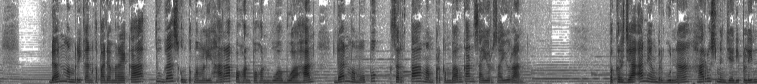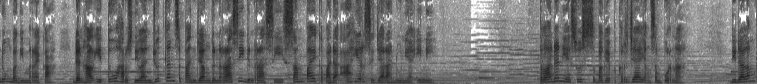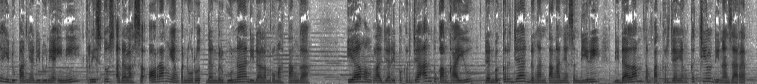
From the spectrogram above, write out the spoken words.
dan memberikan kepada mereka tugas untuk memelihara pohon-pohon buah-buahan dan memupuk serta memperkembangkan sayur-sayuran. Pekerjaan yang berguna harus menjadi pelindung bagi mereka dan hal itu harus dilanjutkan sepanjang generasi-generasi sampai kepada akhir sejarah dunia ini. Teladan Yesus sebagai pekerja yang sempurna. Di dalam kehidupannya di dunia ini, Kristus adalah seorang yang penurut dan berguna di dalam rumah tangga. Ia mempelajari pekerjaan tukang kayu dan bekerja dengan tangannya sendiri di dalam tempat kerja yang kecil di Nazaret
